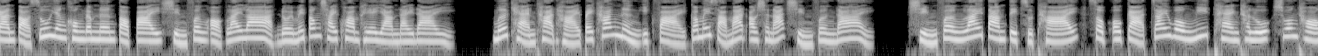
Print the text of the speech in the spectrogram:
การต่อสู้ยังคงดำเนินต่อไป ฉินเฟิงออกไล่ล่า โดยไม่ต้องใช้ความพยายามใด ๆ เมื่อแขนขาดหายไปข้างหนึ่งอีกฝ่ายก็ไม่สามารถเอาชนะฉินเฟิงได้ ฉินเฟิงไล่ตามติดสุดท้าย สบโอกาสใจวงมีดแทงทะลุช่วงท้อง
